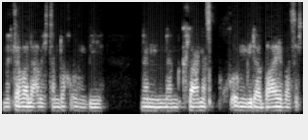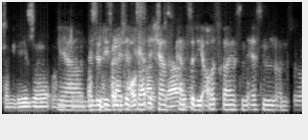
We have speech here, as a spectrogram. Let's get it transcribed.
Mittlerweile habe ich dann doch irgendwie ein, ein kleines Buch irgendwie dabei, was ich dann lese. Und, ja, äh, und wenn du die Seite fertig hast, ja, kannst also. du die ausreißen, essen und so.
